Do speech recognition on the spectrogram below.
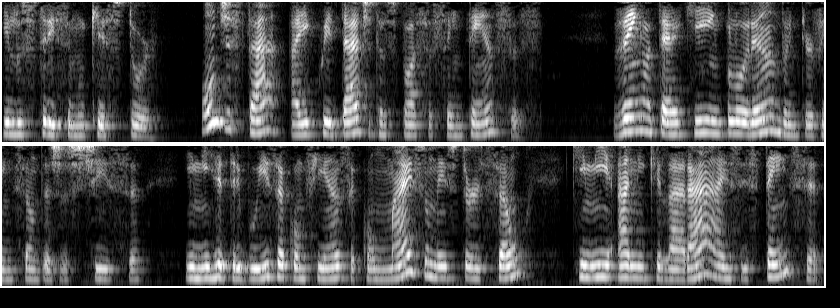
ilustríssimo questor, onde está a equidade das vossas sentenças? Venho até aqui implorando a intervenção da justiça e me retribuís a confiança com mais uma extorsão que me aniquilará a existência?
